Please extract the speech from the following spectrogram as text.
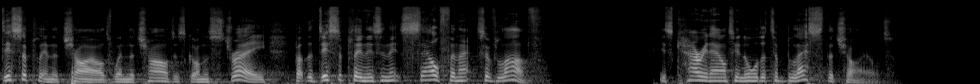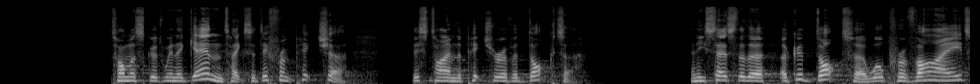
discipline a child when the child has gone astray, but the discipline is in itself an act of love is carried out in order to bless the child. Thomas Goodwin again takes a different picture, this time the picture of a doctor. And he says that a, a, good doctor will provide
